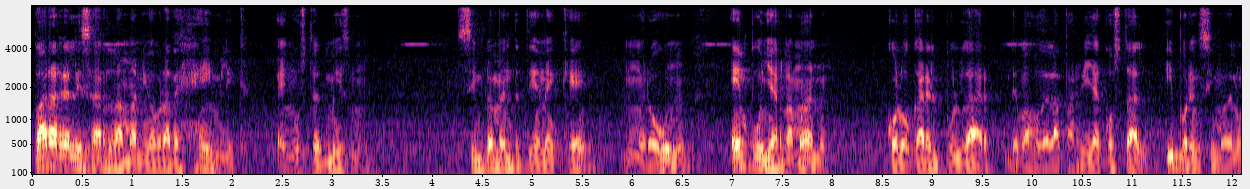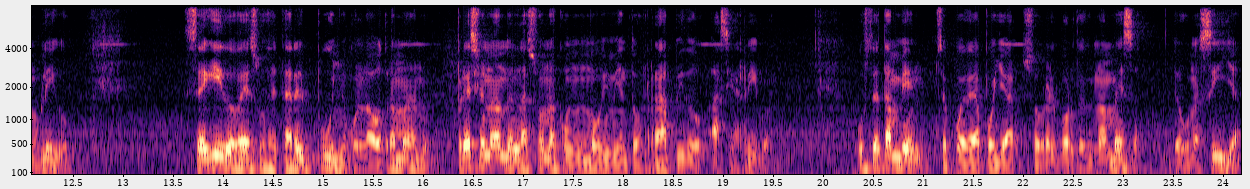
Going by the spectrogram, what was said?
Para realizar la maniobra de Heimlich en usted mismo, simplemente tiene que, número 1, empuñar la mano, colocar el pulgar debajo de la parrilla costal y por encima del ombligo seguido de sujetar el puño con la otra mano, presionando en la zona con un movimiento rápido hacia arriba. Usted también se puede apoyar sobre el borde de una mesa, de una silla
